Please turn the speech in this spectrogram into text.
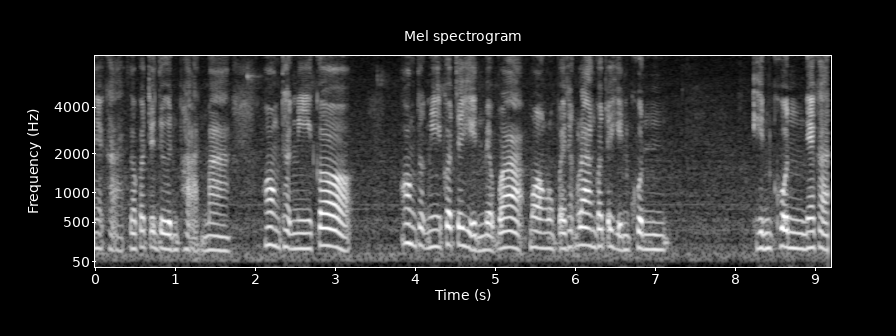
เนี่ยค่ะ เราก็จะเดินผ่านมาห้องทางนี้ก็ ห้องทางนี้ก็จะเห็นแบบว่ามองลงไปทั้งล่างก็จะเห็นคน เห็นคนเนี่ยค่ะ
